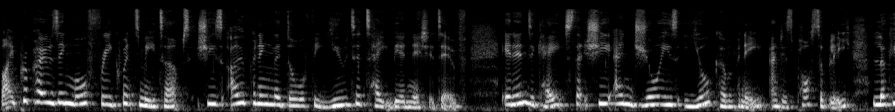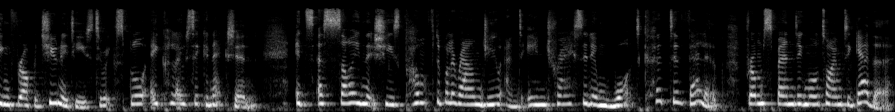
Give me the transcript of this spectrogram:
By proposing more frequent meetups, she's opening the door for you to take the initiative. It indicates that she enjoys your company and is possibly looking for opportunities to explore a closer connection. It's a sign that she's comfortable around you and interested in what could develop from spending more time together.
